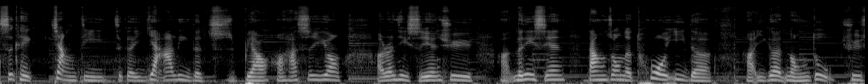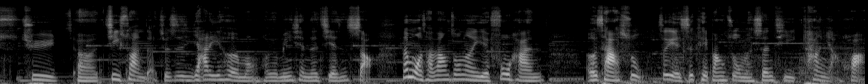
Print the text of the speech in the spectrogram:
是可以降低这个压力的指标，哈，它是用啊人体实验去啊人体实验当中的唾液的啊一个浓度去去呃计算的，就是压力荷尔蒙有明显的减少。那抹茶当中呢也富含。儿茶素，这也是可以帮助我们身体抗氧化，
